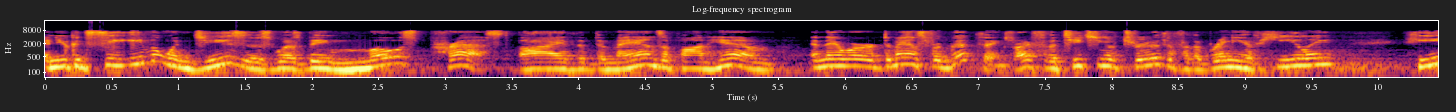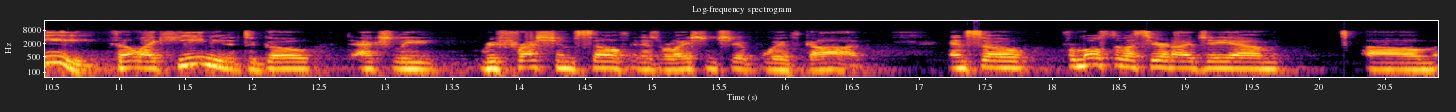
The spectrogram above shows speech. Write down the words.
And you could see even when Jesus was being most pressed by the demands upon him, and they were demands for good things, right? For the teaching of truth or for the bringing of healing, he felt like he needed to go to actually refresh himself in his relationship with God. And so, for most of us here at IJM, um,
